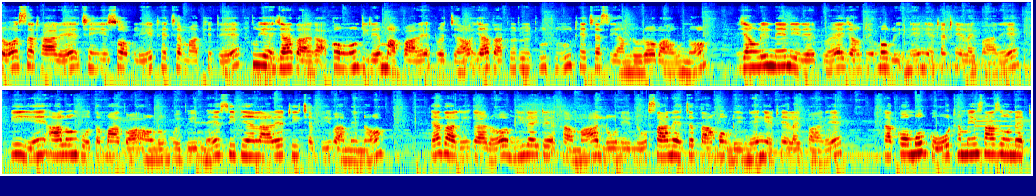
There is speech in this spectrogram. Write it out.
တော့ဆက်ထားတဲ့အချင်းရည် soft လေးထည့်ချက်မှဖြစ်တဲ့သူ့ရဲ့အရသာကအကုန်လုံးဒီထဲမှာပါတဲ့အတွက်ကြောင့်အရသာထွေးထွေးထူးထူးထည့်ချက်စရာမလိုတော့ပါဘူးเนาะအယောင်လေးနည်းနေတဲ့အတွက်အယောင်တင်မုတ်လေးအနည်းငယ်ထပ်ထည့်လိုက်ပါတယ်ပြီးရင်အားလုံးကိုသမသွားအောင်လို့မှွေပေးမယ်စီပြန်လာတဲ့အထိချက်ပေးပါမယ်เนาะ ရတာလေးကတော့မြည်လိုက်တဲ့အခါမှာလိုနေလို့စားနဲ့ကြက်သားမုတ်လေးနည်းငယ်ထည့်လိုက်ပါတယ်ဒါကော်မုတ်ကိုထမင်းစားစွန်းနဲ့တ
